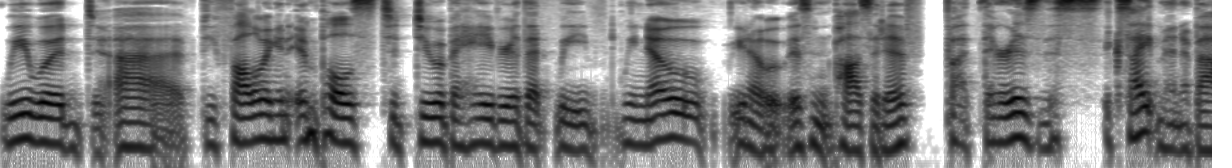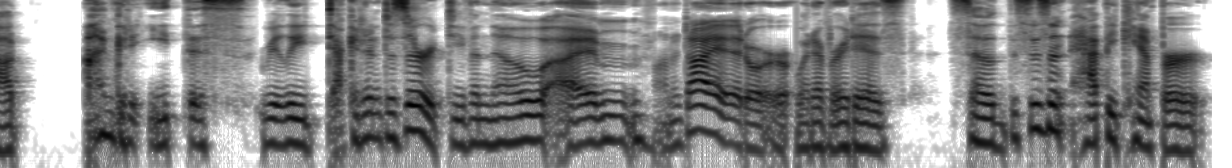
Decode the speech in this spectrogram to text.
we would uh, be following an impulse to do a behavior that we we know you know isn't positive, but there is this excitement about I'm going to eat this really decadent dessert, even though I'm on a diet or whatever it is. So, this isn't happy camper,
